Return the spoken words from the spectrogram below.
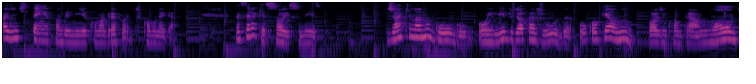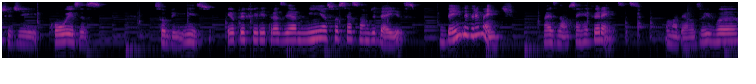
a gente tem a pandemia como agravante, como negar. Mas será que é só isso mesmo? Já que lá no Google, ou em livro de autoajuda, ou qualquer um pode encontrar um monte de coisas sobre isso, eu preferi trazer a minha associação de ideias, bem livremente, mas não sem referências. Uma delas o Ivan,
